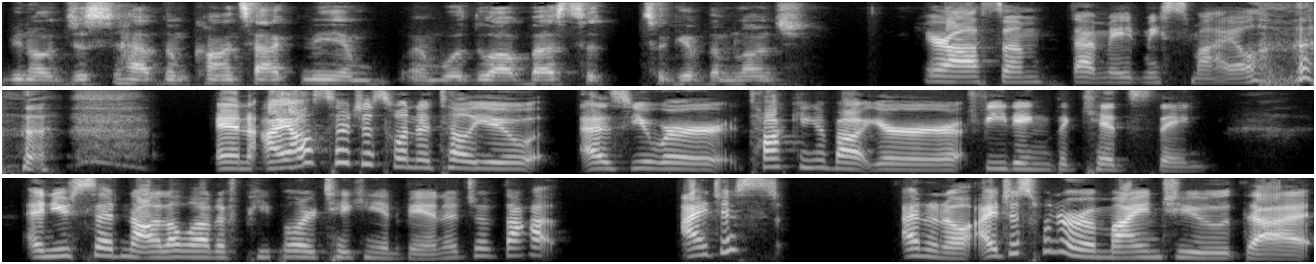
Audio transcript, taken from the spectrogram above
you know, just have them contact me and, and we'll do our best to, to give them lunch. You're awesome. That made me smile. and I also just want to tell you, as you were talking about your feeding the kids thing, and you said not a lot of people are taking advantage of that. I just I don't know. I just want to remind you that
